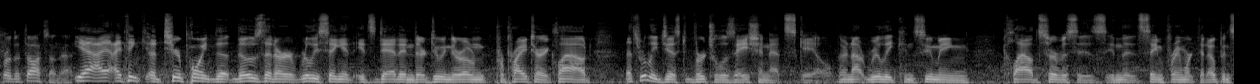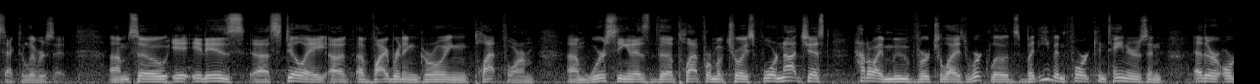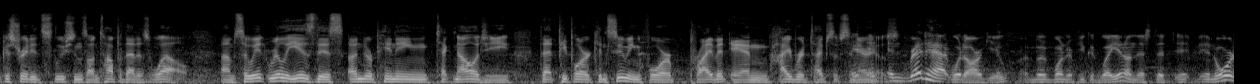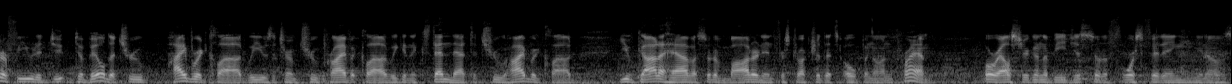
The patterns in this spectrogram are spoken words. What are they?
Further thoughts on that? Yeah, I, I think uh, to your point, the, those that are really saying it, it's dead and they're doing their own proprietary cloud, that's really just virtualization at scale. They're not really consuming cloud services in the same framework that OpenStack delivers it. Um, so it, it is uh, still a, a, a, vibrant and growing platform. Um, we're seeing it as the platform of choice for not just how do I move virtualized workloads, but even for containers and other orchestrated solutions on top of that as well. Um, so it really is this underpinning technology that people are consuming for private and hybrid types of scenarios. And, and Red Hat would argue, I wonder if you could weigh in on this, that in order for you to, do, to build a true hybrid cloud, we use the term true private cloud, we can extend that to true hybrid cloud, you've got to have a sort of modern infrastructure that's open on-prem, or else you're going to be just sort of force-fitting, you know,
